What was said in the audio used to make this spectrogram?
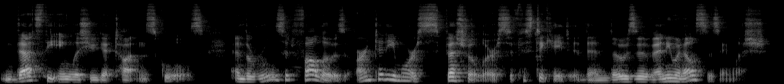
That's the English you get taught in schools, and the rules it follows aren't any more special or sophisticated than those of anyone else's English.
